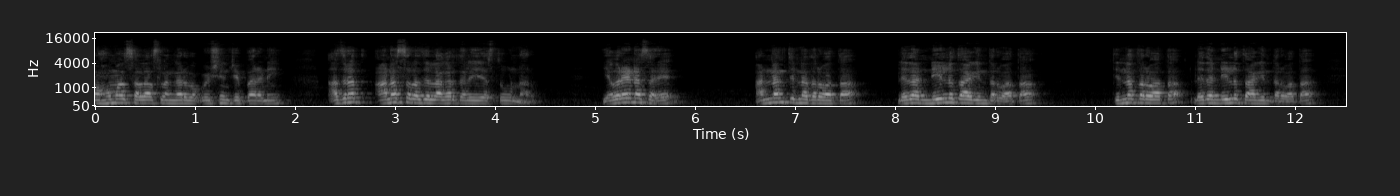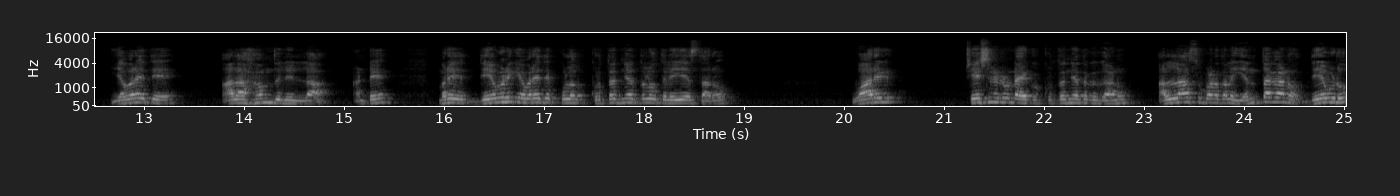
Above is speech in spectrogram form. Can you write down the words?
మొహమ్మద్ సల్లాహస్లం గారు ఒక విషయం చెప్పారని హజరత్ అనస్ రజల్లా గారు తెలియజేస్తూ ఉన్నారు. ఎవరైనా సరే అన్నం తిన్న తర్వాత లేదా నీళ్ళు తాగిన తర్వాత తిన్న తర్వాత లేదా నీళ్ళు తాగిన తర్వాత ఎవరైతే అలహమ్దులిల్లా అంటే మరి దేవునికి ఎవరైతే కుల కృతజ్ఞతలు తెలియజేస్తారో వారి చేసినటువంటి ఆ యొక్క కృతజ్ఞతకు గాను అల్లా సుబనతల ఎంతగానో దేవుడు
